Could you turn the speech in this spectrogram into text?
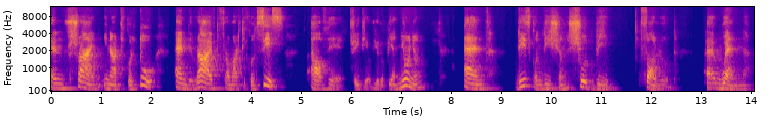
enshrined in Article 2 and derived from Article 6 of the Treaty of European Union. And these conditions should be followed uh, when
